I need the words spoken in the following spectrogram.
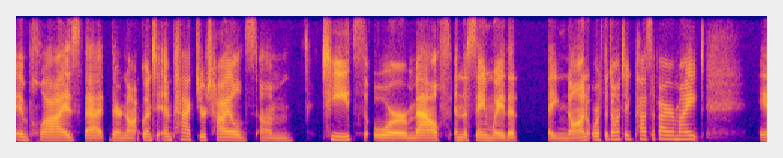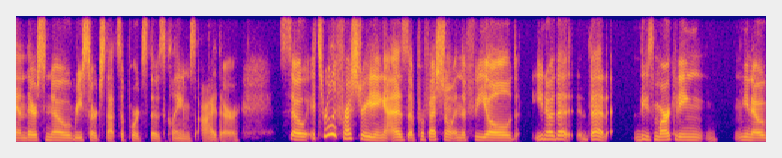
implies that they're not going to impact your child's um, teeth or mouth in the same way that a non orthodontic pacifier might. And there's no research that supports those claims either. So it's really frustrating as a professional in the field, you know, that that these marketing you know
